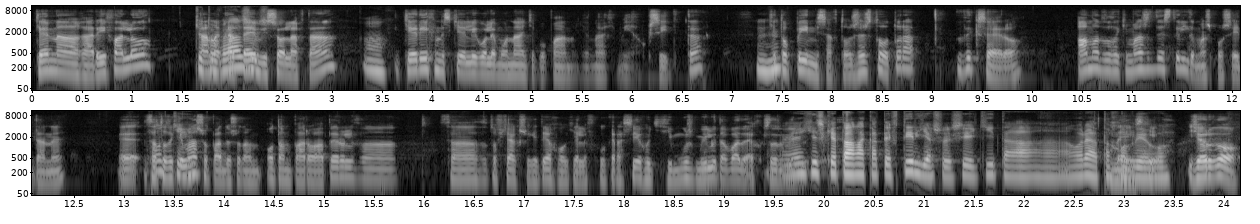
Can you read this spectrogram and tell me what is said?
και ένα γαρίφαλο, Και τα το ανακατεύεις βράζεις. όλα αυτά Α, και ρίχνεις και λίγο λεμονάκι από πάνω για να έχει μια οξύτητα μμμ. και το πίνεις αυτό ζεστό. Τώρα δεν ξέρω. Άμα το δοκιμάζετε, στείλτε μας πώς ήταν. Ε, θα το Οκ. δοκιμάσω πάντως όταν, όταν πάρω Aperol θα, θα, θα το φτιάξω γιατί έχω και λευκό κρασί, έχω και χυμούς μήλου, τα πάντα έχω στο σπίτι. Έχεις και τα ανακατευτήρια σου εσύ εκεί, τα ωραία, τα Ναι, έχω δει ισχύει. εγώ. Γιώργο,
